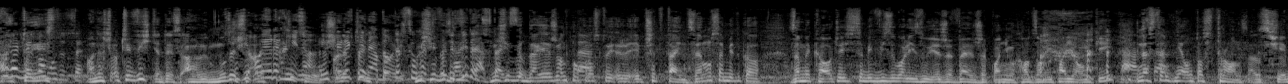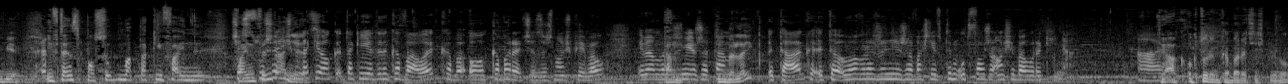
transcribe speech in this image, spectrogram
słuchać to w jego muzyce. ależ oczywiście, to jest, ale Że się ale boi w rekina, tańcu, że się ale w rekina tańcu. boi. To też mi słuchać, się, wydaje, widać tak, mi się tańcu. wydaje, że on po prostu y, przed tańcem, on sobie tylko zamyka oczy i sobie wizualizuje, że węże po nim chodzą i pająki Tak, i następnie on to strąca z siebie i w ten sposób ma taki fajny, fajny ten Słyszeliśmy taniec. taki, taki jeden kawałek, kaba, o kabarecie zresztą śpiewał. Ja mam wrażenie, że tam... Timberlake? Tak, to mam wrażenie, że właśnie w tym utworze on się bał rekina. A, Ty, a o którym kabarecie śpiewał?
